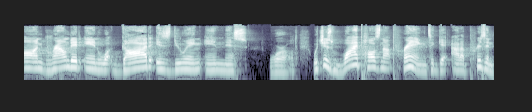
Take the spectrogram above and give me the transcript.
on, grounded in what God is doing in this world, which is why Paul's not praying to get out of prison.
